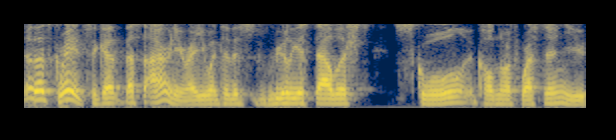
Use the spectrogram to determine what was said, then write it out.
No, that's great. So that's the irony, right? You went to this really established school called Northwestern. You,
